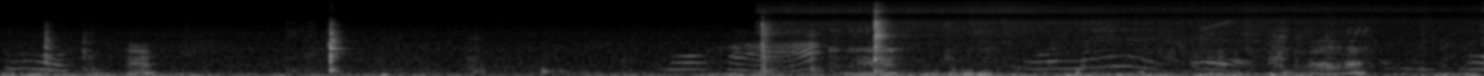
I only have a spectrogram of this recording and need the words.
ปูปูขาขาปูนี่เอออะไรนะปู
